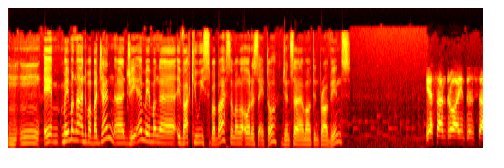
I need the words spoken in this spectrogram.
Mm-mm. Eh, may mga ano pa ba dyan, ah, JM? May mga evacuees pa ba sa mga oras na ito dyan sa Mountain Province? Yes, Sandro, ayon dun sa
